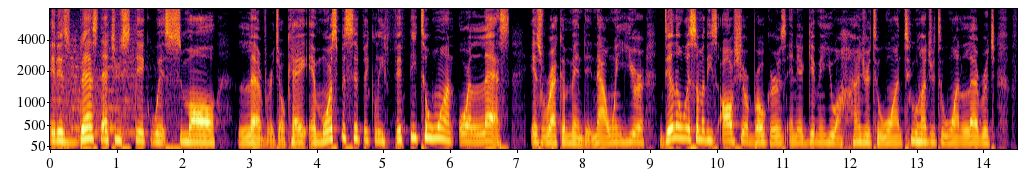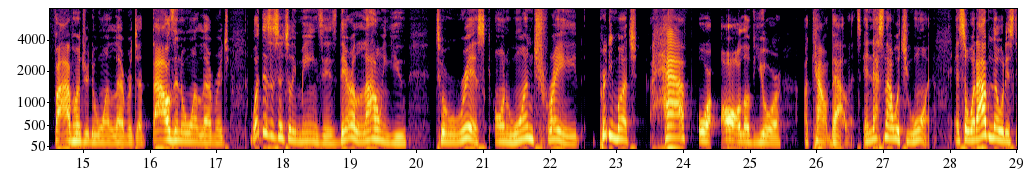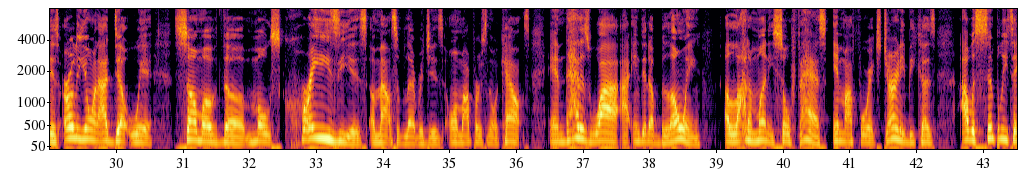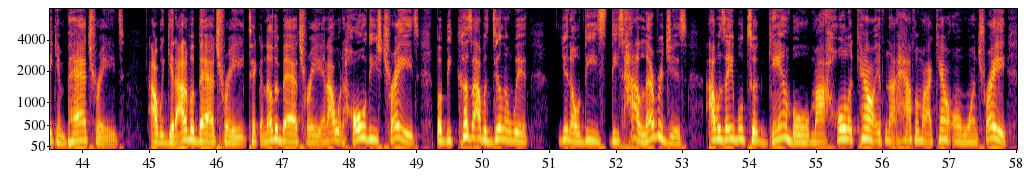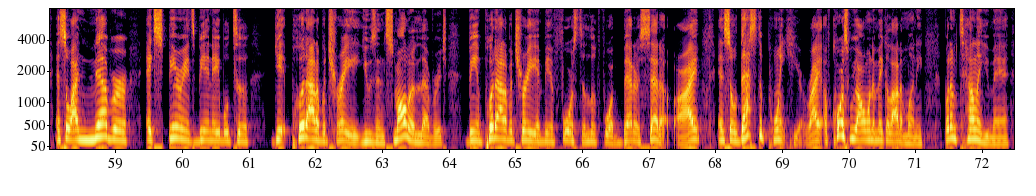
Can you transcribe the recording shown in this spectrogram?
It is best that you stick with small leverage, okay? And more specifically, 50 to 1 or less is recommended. Now, when you're dealing with some of these offshore brokers and they're giving you 100 to 1, 200 to 1 leverage, 500 to 1 leverage, 1000 to 1 leverage, what this essentially means is they're allowing you to risk on one trade pretty much half or all of your account balance. And that's not what you want. And so what I've noticed is early on I dealt with some of the most craziest amounts of leverages on my personal accounts. And that is why I ended up blowing a lot of money so fast in my forex journey because I was simply taking bad trades. I would get out of a bad trade, take another bad trade, and I would hold these trades. But because I was dealing with you know these these high leverages i was able to gamble my whole account if not half of my account on one trade. And so i never experienced being able to get put out of a trade using smaller leverage being put out of a trade and being forced to look for a better setup all right? And so that's the point here right? Of course we all want to make a lot of money but i'm telling you man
